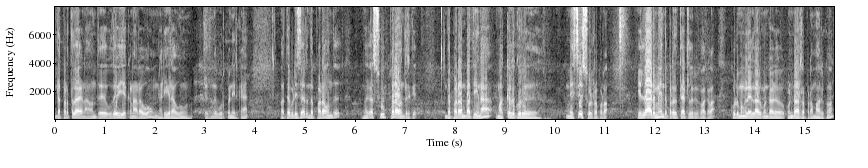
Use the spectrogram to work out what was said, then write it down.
இந்த படத்தில் நான் வந்து உதவி இயக்குனராகவும் நடிகராகவும் இருந்து ஒர்க் பண்ணியிருக்கேன். மற்றபடி சார் இந்த படம் வந்து மிக சூப்பராக வந்திருக்கு. இந்த படம் பார்த்தீங்கன்னா மக்களுக்கு ஒரு மெசேஜ் சொல்கிற படம். எல்லாருமே இந்த படத்தை தேட்டரில் போய் பார்க்கலாம். குடும்பங்கள் எல்லோரும் கொண்டாடு கொண்டாடுற படமாக இருக்கும்.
